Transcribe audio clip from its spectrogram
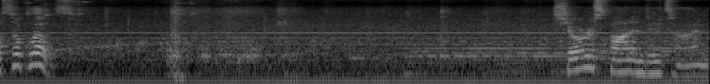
Was so close. She'll respond in due time.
